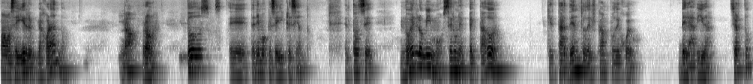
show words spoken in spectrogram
vamos a seguir mejorando. No, broma. Todos eh, tenemos que seguir creciendo. Entonces, no es lo mismo ser un espectador que estar dentro del campo de juego, de la vida, ¿cierto?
